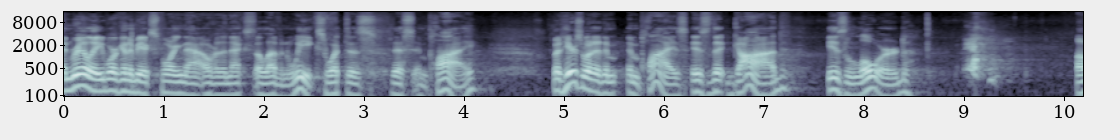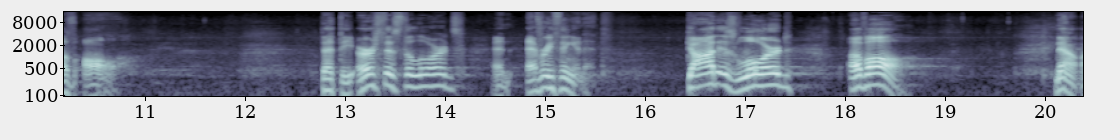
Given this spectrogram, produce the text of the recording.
and really, we're going to be exploring that over the next 11 weeks. What does this imply? But here's what it Im- implies is that God is Lord of all. That the earth is the Lord's and everything in it. God is Lord of all. Now,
